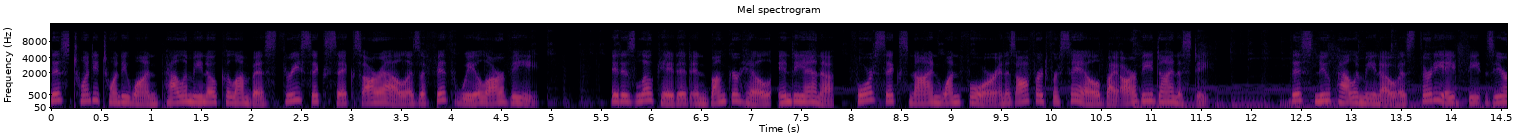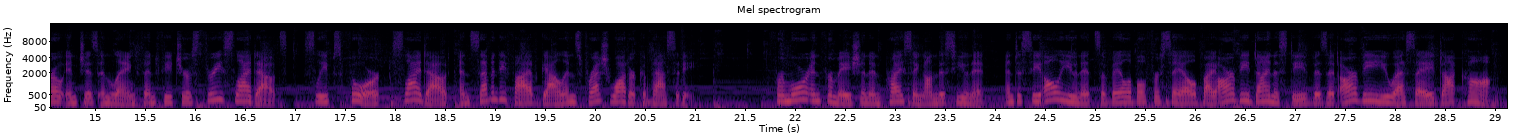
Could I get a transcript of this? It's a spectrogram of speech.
This 2021 Palomino Columbus 366RL is a fifth-wheel RV. It is located in Bunker Hill, Indiana, 46914 and is offered for sale by RV Dynasty. This new Palomino is 38 feet 0 inches in length and features three slide-outs, sleeps 4, slide-out, and 75 gallons fresh water capacity. For more information and pricing on this unit, and to see all units available for sale by RV Dynasty visit RVUSA.com.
